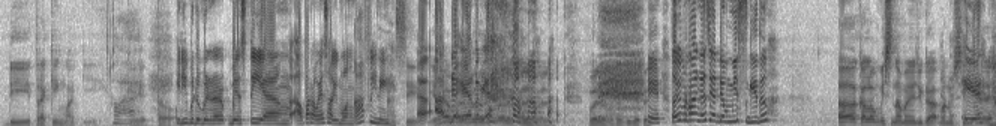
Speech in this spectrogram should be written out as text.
di tracking lagi. Wah. Gitu. Ini bener-bener bestie yang apa namanya saling melengkapi nih. Asik. Eh, ada boleh, ya boleh, ternyata. Boleh, boleh, boleh. Boleh, bener juga tuh. Iya, Tapi pernah nggak sih ada miss gitu? Eh kalau Miss namanya juga manusia Iya. ya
